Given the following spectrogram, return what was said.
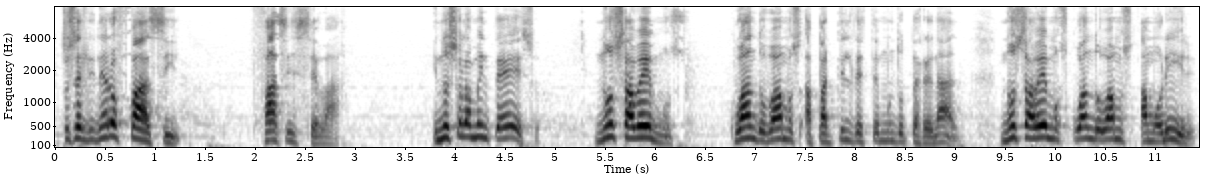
Entonces el dinero fácil, fácil se va. Y no solamente eso, no sabemos cuándo vamos a partir de este mundo terrenal. No sabemos cuándo vamos a morir.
